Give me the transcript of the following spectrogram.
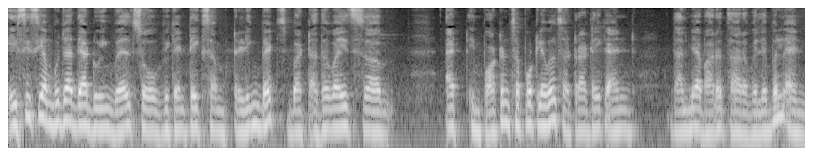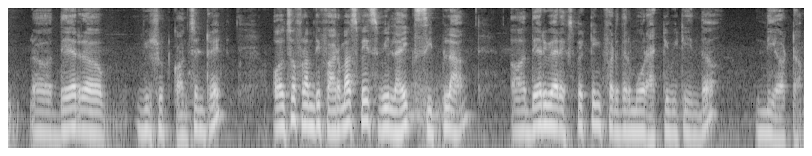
ACC Ambuja they are doing well, so we can take some trading bets. But otherwise, um, at important support levels, Ultratech and Dalmia Bharat are available, and uh, there uh, we should concentrate. Also, from the pharma space, we like Cipla. Uh, there we are expecting further more activity in the near term.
